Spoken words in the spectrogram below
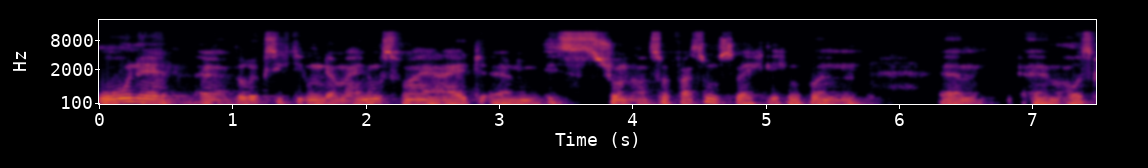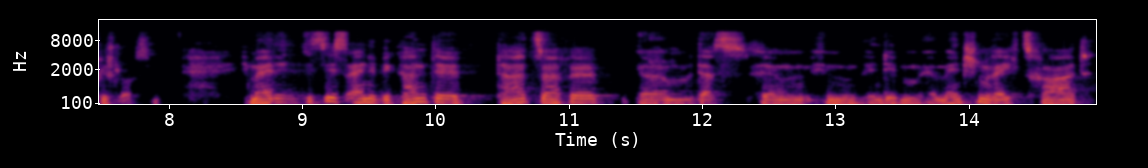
ohne äh, Berücksichtigung der Meinungsfreiheit ähm, ist schon aus verfassungsrechtlichen Gründen ähm, ähm, ausgeschlossen. Ich meine, es ist eine bekannte Tatsache, ähm, dass ähm, in dem Menschenrechtsrat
